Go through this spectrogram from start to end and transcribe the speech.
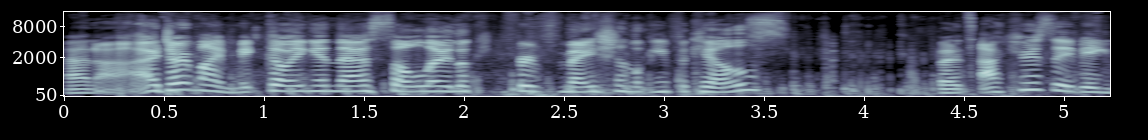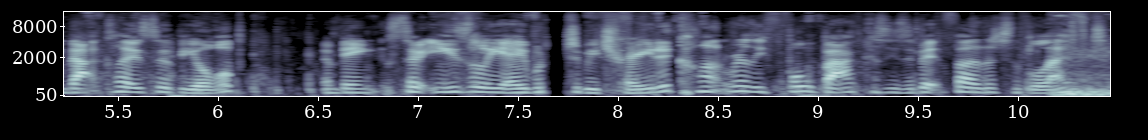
And I don't mind MiQ going in there solo, looking for information, looking for kills. But it's accuracy being that close with the AWP and being so easily able to be traded. Can't really fall back because he's a bit further to the left.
